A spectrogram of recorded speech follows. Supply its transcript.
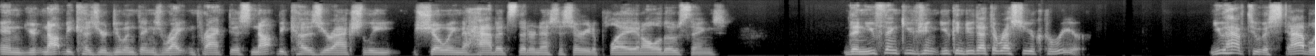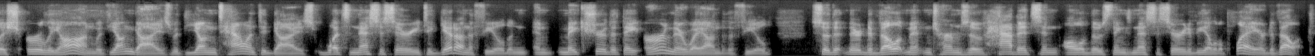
and you're not because you're doing things right in practice, not because you're actually showing the habits that are necessary to play and all of those things, then you think you can you can do that the rest of your career. You have to establish early on with young guys, with young talented guys, what's necessary to get on the field and, and make sure that they earn their way onto the field so that their development in terms of habits and all of those things necessary to be able to play are developed.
